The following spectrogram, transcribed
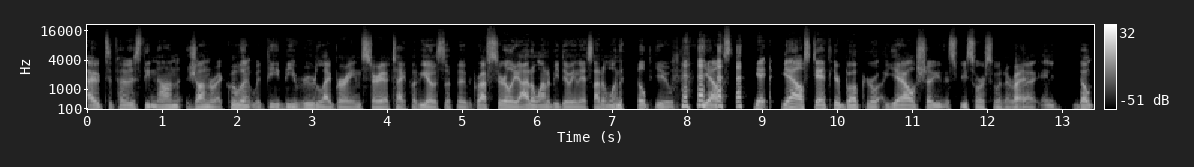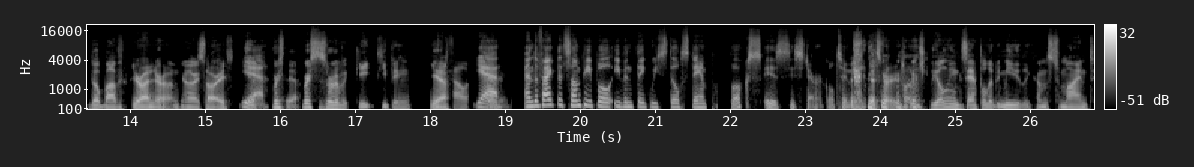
I would suppose the non-genre equivalent would be the rude librarian stereotype of, you know, so the gruff surly, I don't want to be doing this. I don't want to help you. Yeah, I'll, yeah, yeah, I'll stamp your book or yeah, I'll show you this resource or whatever. Right. But eh, don't don't bother. You're on your own. No, I- Sorry. yeah Versus, Yeah. versus sort of a gatekeeping Yeah. mentality. yeah and the fact that some people even think we still stamp books is hysterical to me That's very funny. The only example that immediately comes to mind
